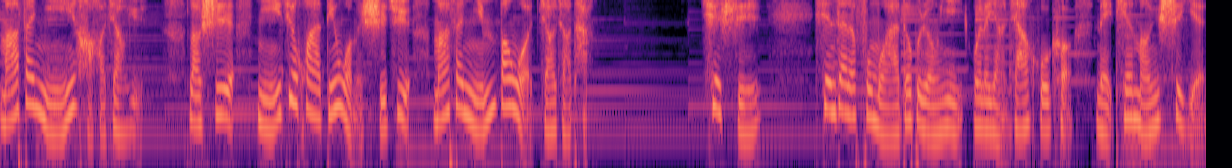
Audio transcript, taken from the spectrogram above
麻烦你好好教育。”“老师，你一句话顶我们十句，麻烦您帮我教教他。”确实，现在的父母啊都不容易，为了养家糊口，每天忙于事业，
